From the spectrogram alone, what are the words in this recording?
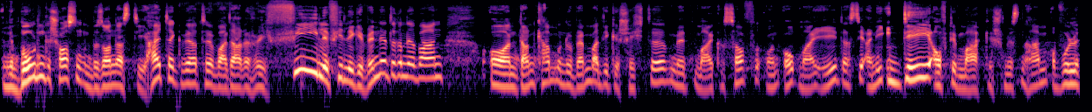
in den Boden geschossen und besonders die Hightech-Werte, weil da natürlich viele, viele Gewinne drin waren. Und dann kam im November die Geschichte mit Microsoft und OpenAI, dass sie eine Idee auf den Markt geschmissen haben, obwohl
